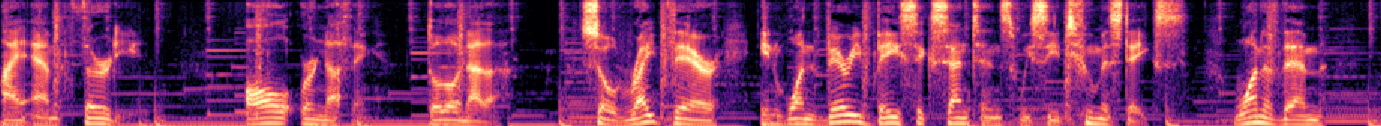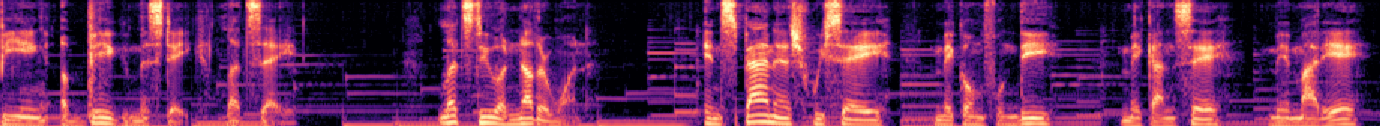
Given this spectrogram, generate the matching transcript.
I am 30. All or nothing. Todo nada. So, right there, in one very basic sentence, we see two mistakes. One of them being a big mistake, let's say. Let's do another one. In Spanish, we say me confundí, me cansé, me mareé.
